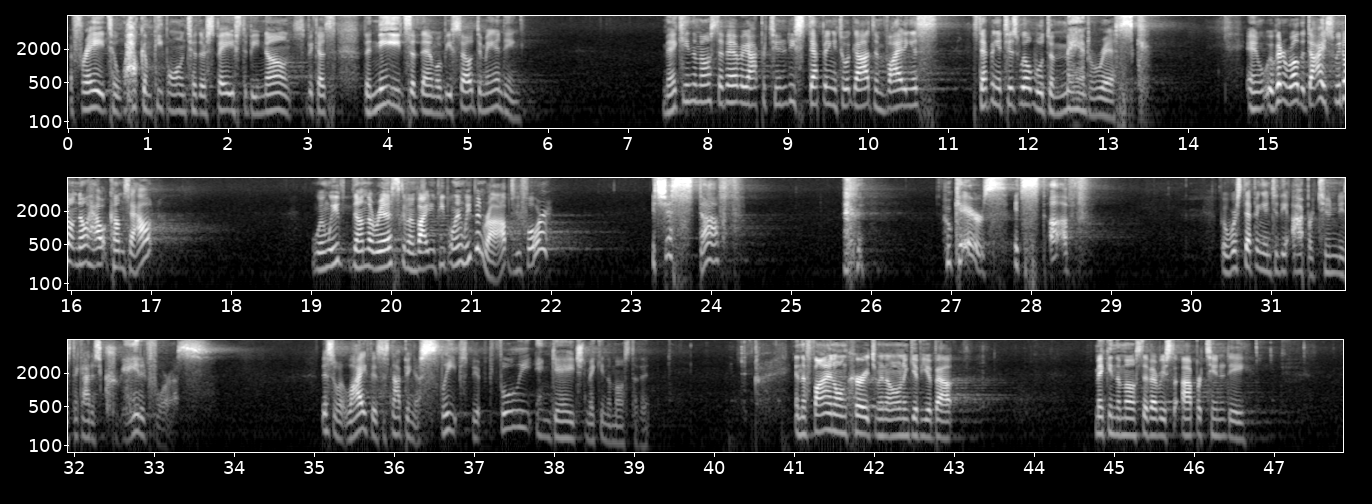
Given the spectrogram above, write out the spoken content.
Afraid to welcome people into their space to be known because the needs of them will be so demanding. Making the most of every opportunity, stepping into what God's inviting us, stepping into His will will demand risk. And we're going to roll the dice. We don't know how it comes out. When we've done the risk of inviting people in, we've been robbed before. It's just stuff. Who cares? It's stuff. But we're stepping into the opportunities that God has created for us. This is what life is. It's not being asleep, it's fully engaged, making the most of it. And the final encouragement I want to give you about making the most of every opportunity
